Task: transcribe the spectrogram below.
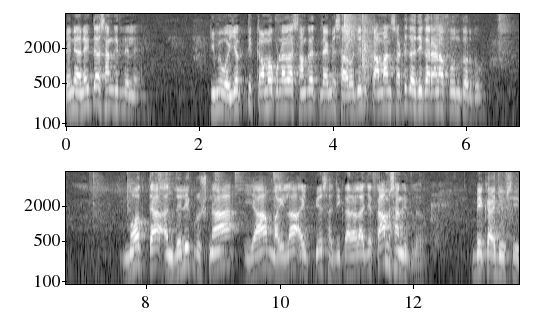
त्यांनी अनेकदा सांगितलेलं आहे की मी वैयक्तिक कामं कुणाला सांगत नाही मी सार्वजनिक कामांसाठीच अधिकाऱ्यांना फोन करतो. मग त्या अंजली कृष्णा या महिला आय पी एस अधिकाऱ्याला जे काम सांगितलं बेकायदेशीर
